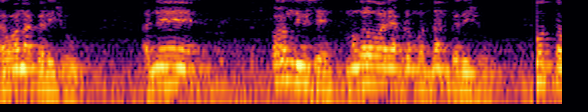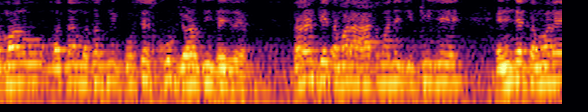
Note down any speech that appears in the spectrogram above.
રવાના કરીશું અને પરમ દિવસે મંગળવારે આપણે મતદાન કરીશું. તો તમારું મતદાન મથકની પ્રોસેસ ખૂબ ઝડપથી થઈ છે. કારણ કે તમારા હાથમાં જે ચિઠ્ઠી છે એની અંદર તમારે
